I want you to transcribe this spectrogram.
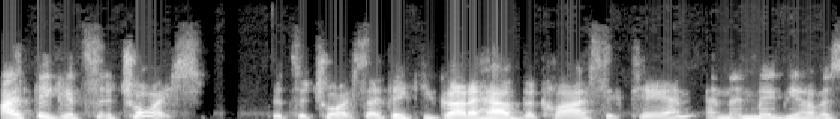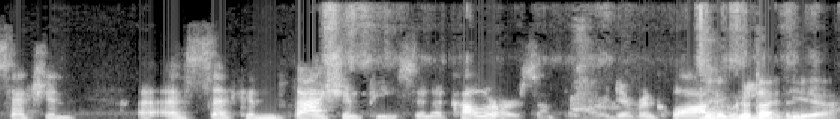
I think it's a choice. It's a choice. I think you got to have the classic tan, and then maybe you have a section a second fashion piece in a color or something or a different cloth. Yeah, good idea.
